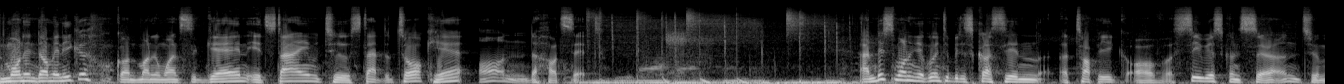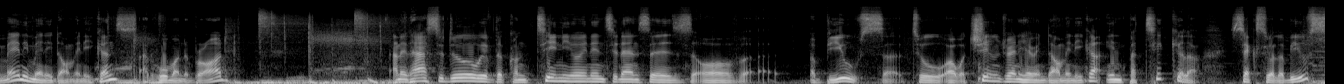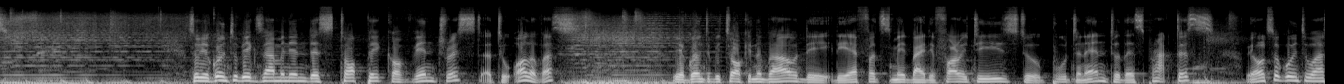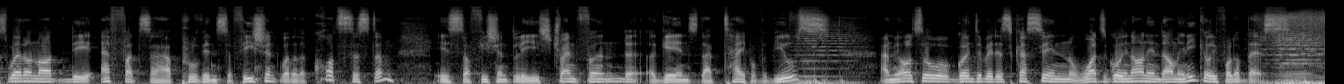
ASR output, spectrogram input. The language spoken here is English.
Good morning, Dominica. Good morning once again. It's time to start the talk here on the hot seat. And this morning, you're going to be discussing a topic of serious concern to many, many Dominicans at home and abroad. And it has to do with the continuing incidences of abuse uh, to our children here in Dominica, in particular, sexual abuse. So, we're going to be examining this topic of interest uh, to all of us. We are going to be talking about the, the efforts made by the authorities to put an end to this practice. We're also going to ask whether or not the efforts are proving sufficient, whether the court system is sufficiently strengthened against that type of abuse. And we're also going to be discussing what's going on in Dominica with all of this.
